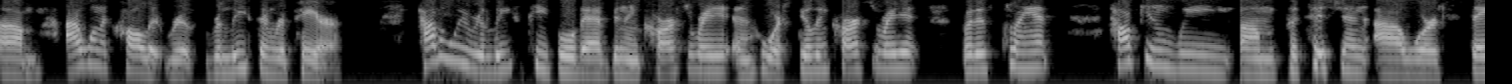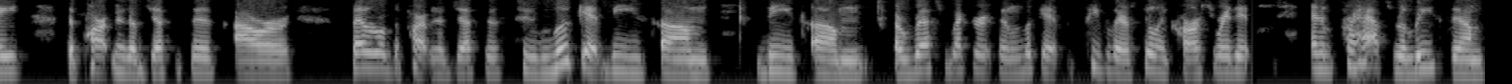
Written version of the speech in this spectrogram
um, I want to call it re- release and repair. How do we release people that have been incarcerated and who are still incarcerated for this plant? How can we um, petition our state Department of Justice, our federal Department of Justice, to look at these um, these um, arrest records and look at people that are still incarcerated and perhaps release them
